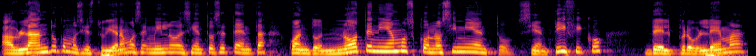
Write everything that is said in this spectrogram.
hablando como si estuviéramos en 1970, cuando no teníamos conocimiento científico del problema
